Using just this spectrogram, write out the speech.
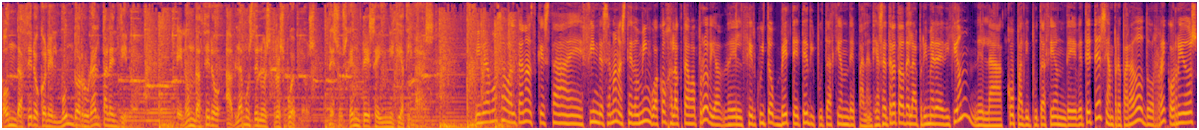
Onda Cero con el mundo rural palentino. En Onda Cero hablamos de nuestros pueblos, de sus gentes e iniciativas. Y miramos a Baltanaz, que este fin de semana, este domingo, acoge la octava prueba del circuito BTT Diputación de Palencia. Se trata de la primera edición de la Copa Diputación de BTT. Se han preparado dos recorridos,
